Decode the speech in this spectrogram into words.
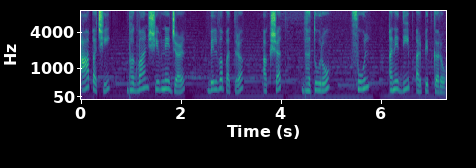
આ પછી ભગવાન શિવને જળ, બિલ્વપત્ર, અક્ષત, ધતુરો, ફૂલ અને દીપ અર્પિત કરો.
